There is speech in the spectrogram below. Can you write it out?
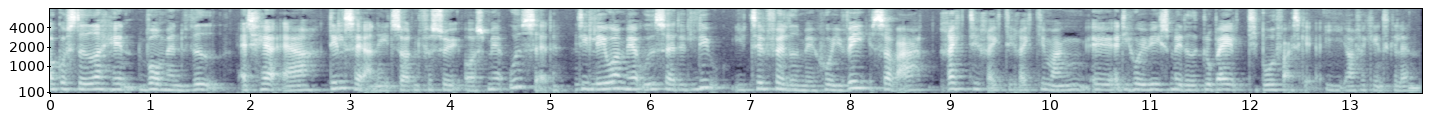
at gå steder hen, hvor man ved, at her er deltagerne i et sådan forsøg også mere udsatte. De lever mere udsatte liv. I tilfældet med HIV, så var rigtig, rigtig, rigtig mange øh, af de HIV-smittede globalt, de boede faktisk i afrikanske lande.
